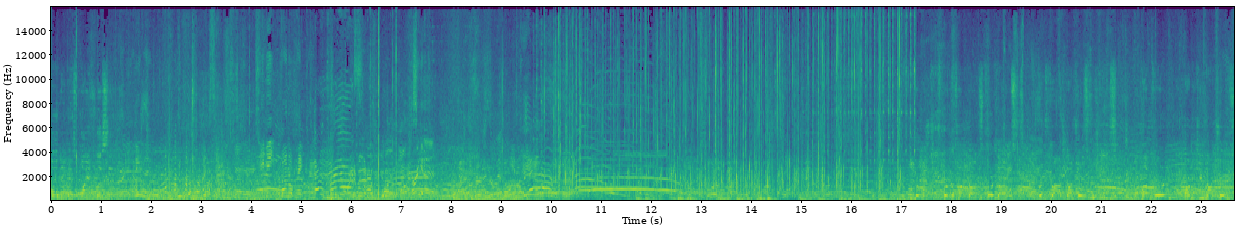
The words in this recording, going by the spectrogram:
holding is Wyatt Liston. TV funnel cake. Hurry up. Burgers, cheeseburgers, hot dogs, corn dogs, french fries, nachos cheese, popcorn, barbecue nachos,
